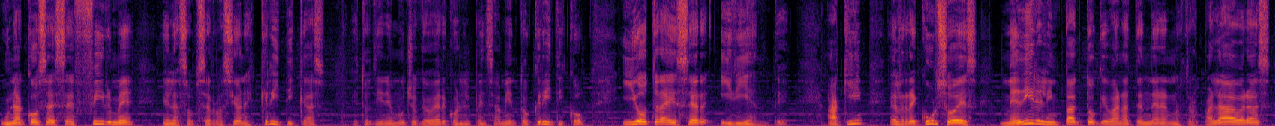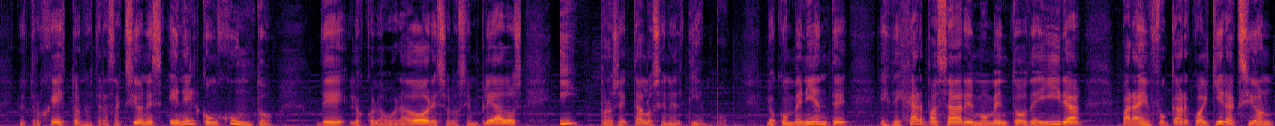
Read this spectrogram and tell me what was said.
Una cosa es ser firme en las observaciones críticas, esto tiene mucho que ver con el pensamiento crítico, y otra es ser hiriente. Aquí el recurso es medir el impacto que van a tener nuestras palabras, nuestros gestos, nuestras acciones en el conjunto de los colaboradores o los empleados y proyectarlos en el tiempo. Lo conveniente es dejar pasar el momento de ira para enfocar cualquier acción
